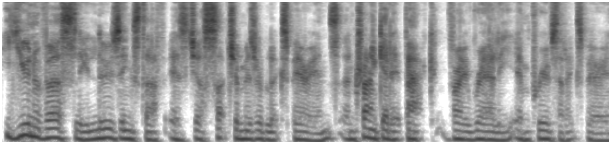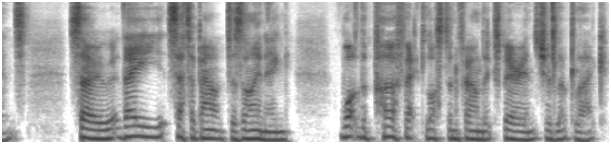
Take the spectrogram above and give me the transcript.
universally losing stuff is just such a miserable experience, and trying to get it back very rarely improves that experience. So they set about designing what the perfect lost and found experience should look like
